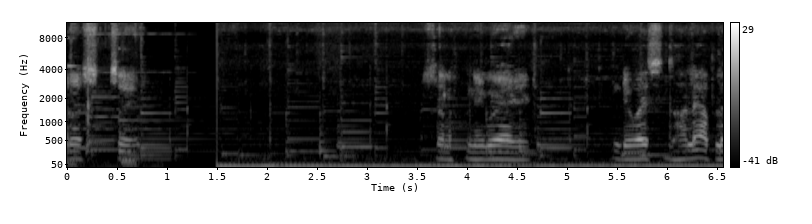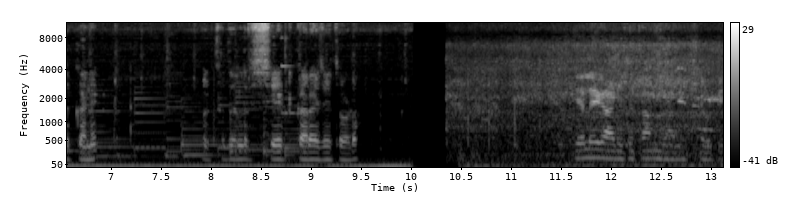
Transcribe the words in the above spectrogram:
क्रशचं आहे चला निघूया हे. डिवाइस झालं आहे आपलं कनेक्ट फक्त त्याला सेट करायचं आहे थोडं. केलं आहे गाडीचं काम झालं शेवटी.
